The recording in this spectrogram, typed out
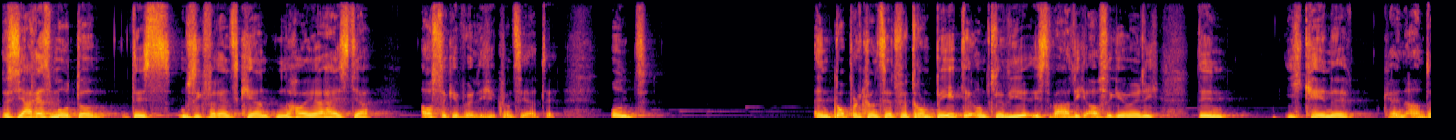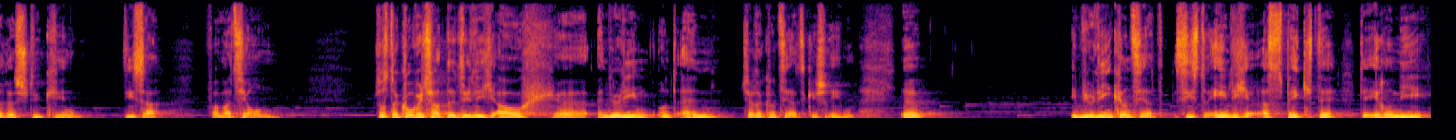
Das Jahresmotto des Musikvereins Kärnten heuer heißt ja außergewöhnliche Konzerte. Und ein Doppelkonzert für Trompete und Klavier ist wahrlich außergewöhnlich, denn ich kenne kein anderes Stück in dieser Formation. Schostakowitsch hat natürlich auch äh, ein Violin- und ein Cellokonzert geschrieben. Äh, Im Violinkonzert siehst du ähnliche Aspekte der Ironie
